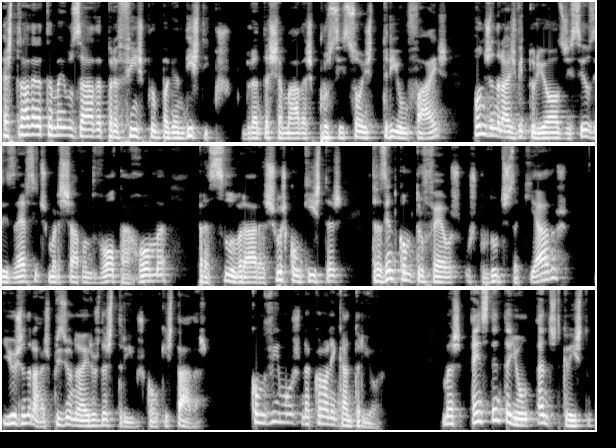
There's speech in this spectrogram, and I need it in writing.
A estrada era também usada para fins propagandísticos, durante as chamadas procissões triunfais, onde generais vitoriosos e seus exércitos marchavam de volta a Roma para celebrar as suas conquistas, trazendo como troféus os produtos saqueados e os generais prisioneiros das tribos conquistadas, como vimos na crónica anterior. Mas em 71 a.C.,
